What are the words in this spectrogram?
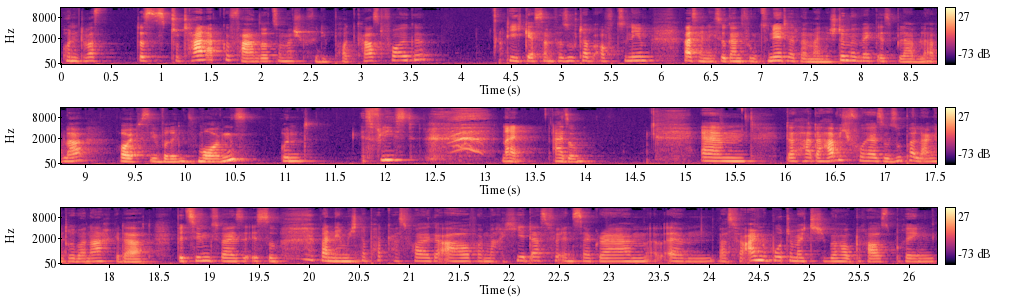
Und was, das ist total abgefahren, so zum Beispiel für die Podcast-Folge, die ich gestern versucht habe aufzunehmen, was ja nicht so ganz funktioniert hat, weil meine Stimme weg ist, bla bla bla. Heute ist übrigens morgens und es fließt. nein, also ähm, da, da habe ich vorher so super lange drüber nachgedacht. Beziehungsweise ist so, wann nehme ich eine Podcast-Folge auf, wann mache ich hier das für Instagram, ähm, was für Angebote möchte ich überhaupt rausbringen,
